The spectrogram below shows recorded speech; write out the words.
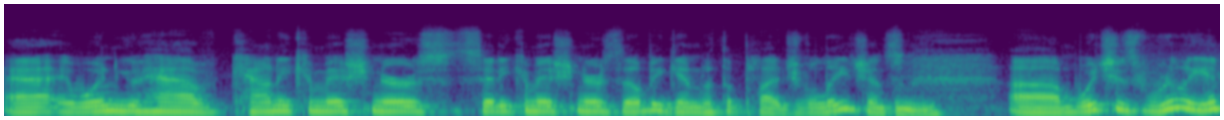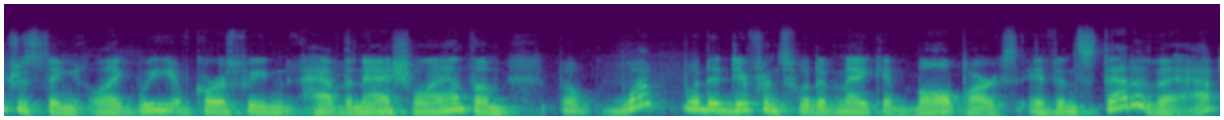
uh, when you have county commissioners, city commissioners, they'll begin with the Pledge of Allegiance. Hmm. Um, which is really interesting. Like we, of course, we have the national anthem, but what would a difference would it make at ballparks if instead of that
